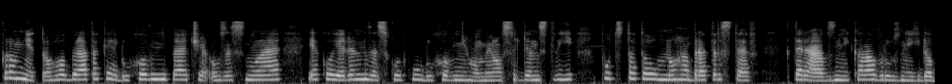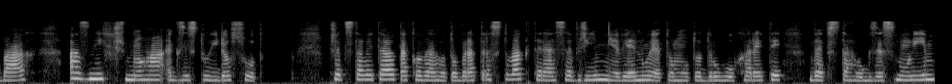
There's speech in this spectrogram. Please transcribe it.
Kromě toho byla také duchovní péče o zesnulé jako jeden ze skutků duchovního milosrdenství podstatou mnoha bratrstev, která vznikala v různých dobách a z nichž mnoha existují dosud. Představitel takovéhoto bratrstva, které se v Římě věnuje tomuto druhu charity ve vztahu k zesnulým,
